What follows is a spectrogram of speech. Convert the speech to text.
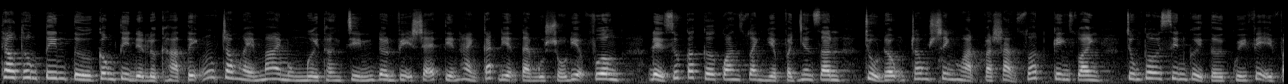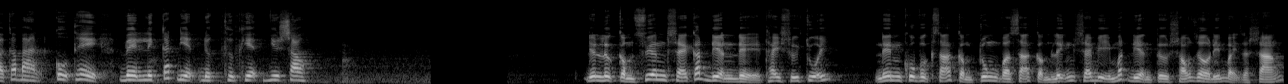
Theo thông tin từ Công ty Điện lực Hà Tĩnh, trong ngày mai mùng 10 tháng 9, đơn vị sẽ tiến hành cắt điện tại một số địa phương để giúp các cơ quan doanh nghiệp và nhân dân chủ động trong sinh hoạt và sản xuất, kinh doanh. Chúng tôi xin gửi tới quý vị và các bạn cụ thể về lịch cắt điện được thực hiện như sau. Điện lực Cẩm Xuyên sẽ cắt điện để thay sứ chuỗi, nên khu vực xã Cẩm Trung và xã Cẩm Lĩnh sẽ bị mất điện từ 6 giờ đến 7 giờ sáng.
